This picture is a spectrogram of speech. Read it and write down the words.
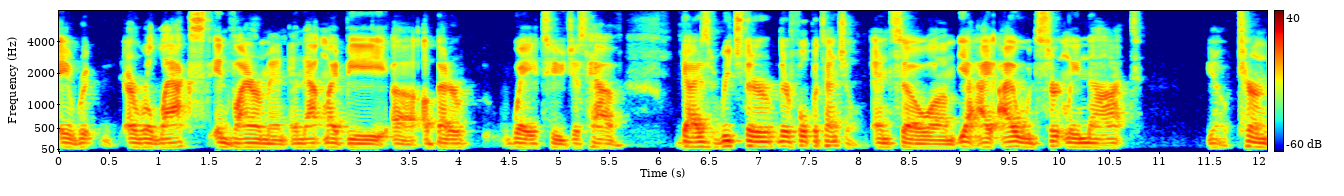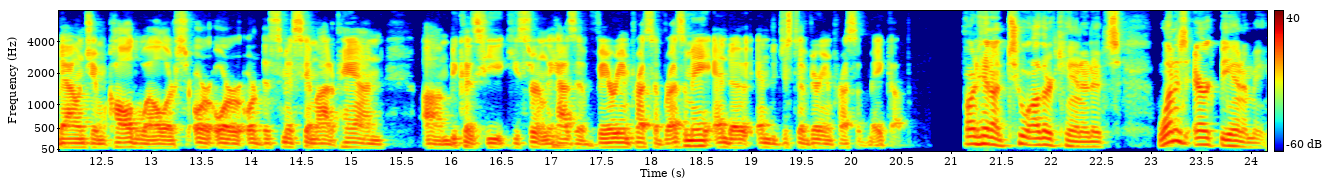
a, re, a relaxed environment, and that might be uh, a better way to just have guys reach their their full potential. And so, um, yeah, I, I would certainly not, you know, turn down Jim Caldwell or or or, or dismiss him out of hand um, because he he certainly has a very impressive resume and a and just a very impressive makeup. I want to hit on two other candidates. One is Eric Bieniemy.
